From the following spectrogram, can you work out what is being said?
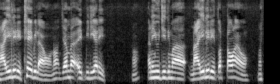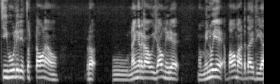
နာရီလေးတွေထည့်ပြလိုက်အောင်နော်ဂျမ်ဘတ်အဲ့ PDF တွေ နော် NUG ဒီမှာနိုင်ရေးလေးတွေတွတ်တောင်းလိုက်အောင်နော်ကြည်ဘူးလေးတွေတွတ်တောင်းလိုက်အောင်အဲ့တော့ဟိုနိုင်ငံတကာကိုရောက်နေတဲ့နော်မင်းတို့ရဲ့အပေါင်းပါတစ်တိုက်စီက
